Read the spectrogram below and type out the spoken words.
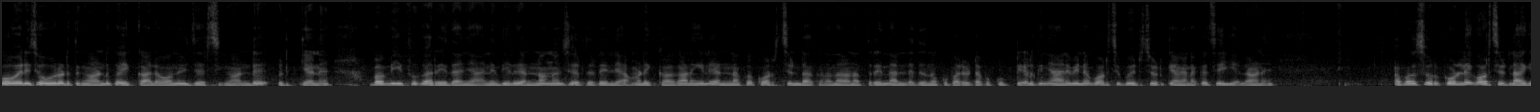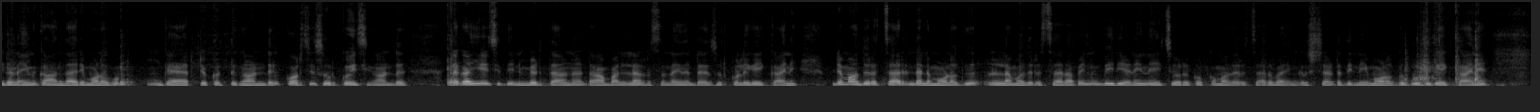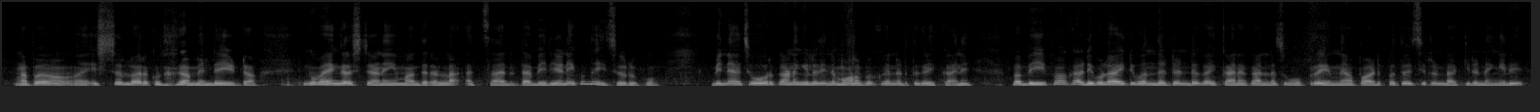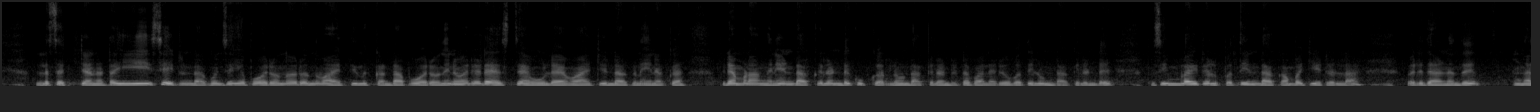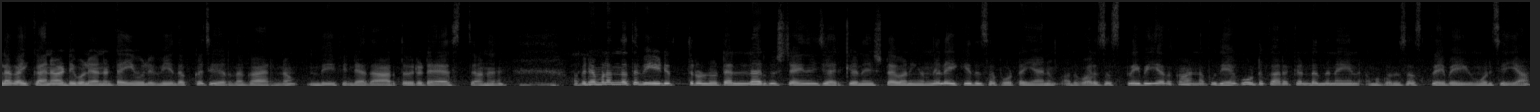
കോരി ചോറ് എടുത്തുങ്ങാണ്ട് കഴിക്കാലോ എന്ന് വിചാരിച്ചുകൊണ്ട് എടുക്കുകയാണ് അപ്പോൾ ബീഫ് കറി ഞാൻ ഇതിൽ എണ്ണ ഒന്നും ചേർത്തിട്ടില്ല. നമ്മുടെ എണ്ണ ഒക്കെ കുറച്ച് ഉണ്ടാക്കുന്നതാണ് അത്രയും നല്ലത് എന്നൊക്കെ പറയട്ടെ അപ്പോൾ കുട്ടികൾക്ക് ഞാൻ പിന്നെ കുറച്ച് പൊരിച്ചു കൊടുക്കുക അങ്ങനെയൊക്കെ ചെയ്യലാണ്. അപ്പോൾ സുർക്കുള്ളി കുറച്ച് ഉണ്ടാക്കിയിട്ടുണ്ടെങ്കിൽ കാന്താരി മുളകും ക്യാരറ്റൊക്കെ ഇട്ടുകാണ്ട് കുറച്ച് സുർക്ക് ഒഴിച്ച് കാണ്ട് നല്ല കൈ വെച്ച് തിരുമ്പെടുത്താണ് കേട്ടോ. അപ്പോൾ നല്ല രസമുണ്ടായിരുന്നിട്ട് സുർക്കുള്ളി കഴിക്കാൻ. പിന്നെ മധുരച്ചാറുണ്ടല്ലോ മുളക് ഉള്ള മധുരച്ചാർ അപ്പോൾ എനിക്ക് ബിരിയാണി നെയ്ച്ചോറിക്കൊക്കെ മധുരച്ചാർ ഭയങ്കര ഇഷ്ടമായിട്ട് ഇതിന്റെ ഈ മുളക് കൂടി കഴിക്കാൻ. അപ്പോൾ ഇഷ്ടമുള്ളവരൊക്കെ ഒന്ന് കമന്റ് ചെയ്യും കേട്ടോ എനിക്ക് ഭയങ്കര ഇഷ്ടമാണ് ഈ മധുരമുള്ള അച്ചാറിട്ട. ബിരിയാണിക്കും നെയ്ച്ചോറിക്കും. പിന്നെ ചോറുക്കാണെങ്കിലും ഇതിന്റെ മുളകൊക്കെ തന്നെ എടുത്ത് കഴിക്കാൻ. അപ്പോൾ ബീഫൊക്കെ അടിപൊളിയായിട്ട് വന്നിട്ടുണ്ട്. കഴിക്കാനൊക്കെ നല്ല സൂപ്പർ ചെയ്യുന്നത് അപ്പോൾ അടുപ്പത്ത് വെച്ചിട്ടുണ്ടാക്കിയിട്ടുണ്ടെങ്കിൽ നല്ല സെറ്റാണ് കേട്ടോ ഈസി ആയിട്ട് ഉണ്ടാക്കും ചെയ്യുക അപ്പോൾ ഓരോന്നോരോന്ന് മാറ്റി നിൽക്കണ്ട അപ്പോൾ ഓരോന്നിനും ഒരേ ടേസ്റ്റ് ആവൂലേ? മാറ്റി ഉണ്ടാക്കണതിനൊക്കെ പിന്നെ നമ്മൾ അങ്ങനെ ഉണ്ടാക്കലുണ്ട്. കുക്കറിലും ഉണ്ടാക്കലുണ്ട് കേട്ടോ പല രൂപത്തിലും ഉണ്ടാക്കലുണ്ട്. അപ്പോൾ സിമ്പിളായിട്ട് എളുപ്പത്തിൽ ഉണ്ടാക്കാൻ പറ്റിയിട്ടുള്ള ഒരിതാണിത്. നല്ല കഴിക്കാനും അടിപൊളിയാണ് ടൈ ഉലുവി. ഇതൊക്കെ ചേർന്ന കാരണം ബീഫിന്റെ യഥാർത്ഥ ഒരു ടേസ്റ്റാണ് അപ്പോൾ നമ്മൾ ഇന്നത്തെ വീഡിയോ ഇത്രേ ഉള്ളൂ കേട്ടോ. എല്ലാവർക്കും ഇഷ്ടമായി എന്ന് വിചാരിക്കുകയാണ്. ഇഷ്ടമാണെങ്കിൽ ഒന്ന് ലൈക്ക് ചെയ്ത് സപ്പോർട്ട് ചെയ്യാനും അതുപോലെ സബ്സ്ക്രൈബ് ചെയ്യാതെ കാണുന്ന പുതിയ കൂട്ടുകാരൊക്കെ ഉണ്ടെന്നുണ്ടെങ്കിൽ നമുക്കൊന്ന് സബ്സ്ക്രൈബ് ചെയ്യുകയും കൂടി ചെയ്യാം.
